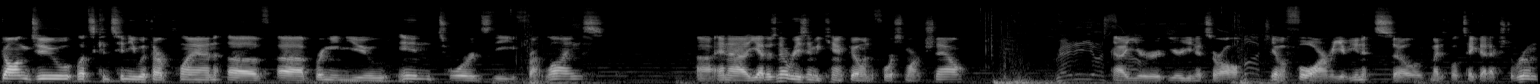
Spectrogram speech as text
Gong Du, let's continue with our plan of uh, bringing you in towards the front lines. Uh, and uh, yeah, there's no reason we can't go into force march now. Uh, your your units are all you have a full army of units, so might as well take that extra room.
